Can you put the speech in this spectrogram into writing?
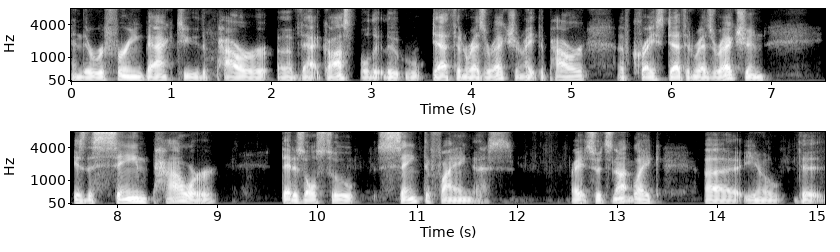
and they're referring back to the power of that gospel, the, the death and resurrection. Right, the power of Christ's death and resurrection is the same power that is also sanctifying us. Right, so it's not like uh, you know, the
